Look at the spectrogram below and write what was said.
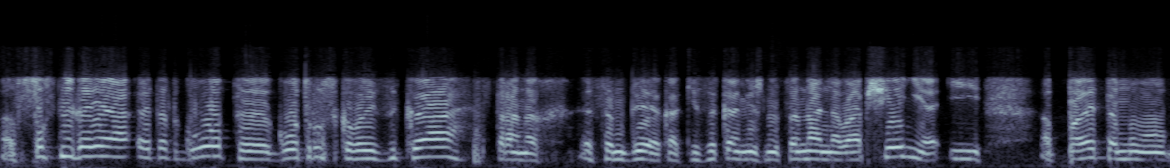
Собственно говоря, этот год, э, год русского языка в странах СНГ, как языка межнационального общения, и поэтому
